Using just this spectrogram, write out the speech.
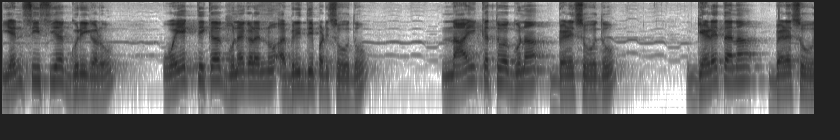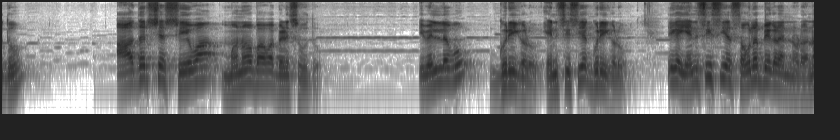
ಎನ್ ಸಿ ಸಿಯ ಗುರಿಗಳು ವೈಯಕ್ತಿಕ ಗುಣಗಳನ್ನು ಅಭಿವೃದ್ಧಿಪಡಿಸುವುದು ನಾಯಕತ್ವ ಗುಣ ಬೆಳೆಸುವುದು, ಗೆಳೆತನ ಬೆಳೆಸುವುದು, ಆದರ್ಶ ಸೇವಾ ಮನೋಭಾವ ಬೆಳೆಸುವುದು. ಇವೆಲ್ಲವೂ ಗುರಿಗಳು ಎನ್ ಸಿ ಸಿಯ ಗುರಿಗಳು. ಈಗ ಎನ್ ಸಿ ಸಿಯ ಸೌಲಭ್ಯಗಳನ್ನು ನೋಡೋಣ.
